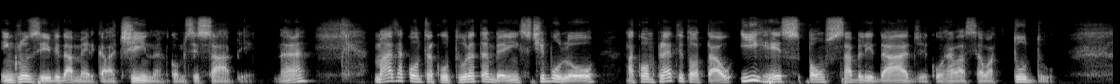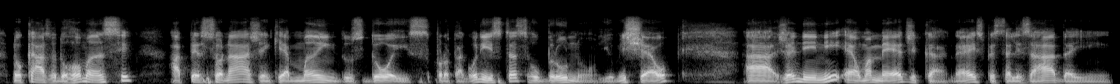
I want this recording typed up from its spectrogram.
inclusive da América Latina, como se sabe. Né? Mas a contracultura também estimulou a completa e total irresponsabilidade com relação a tudo. No caso do romance, a personagem que é mãe dos dois protagonistas, o Bruno e o Michel, a Janine é uma médica, né, especializada em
